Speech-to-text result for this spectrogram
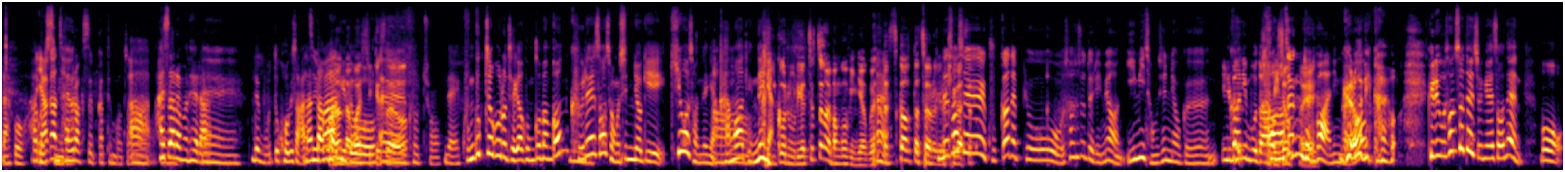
라고 하고 야간 있습니다. 자율학습 같은 거죠. 아, 할 네. 사람은 해라. 네. 근데 뭐 또 거기서 안 한다고 안 한다고 할수 하기도 있겠어요. 네, 그렇죠. 네, 궁극적으로 제가 궁금한 건 음. 그래서 정신력이 키워졌느냐, 아. 강화됐느냐. 이거를 우리가 측정할 방법이 있냐고요? 네. 스카우터처럼 근데 이렇게 가서. 사실 국가대표 선수들이면 이미 정신력은 일반인보다 답이죠. 검증된 네. 거 아닌가요? 그러니까요. 그리고 선수들 중에서는 뭐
